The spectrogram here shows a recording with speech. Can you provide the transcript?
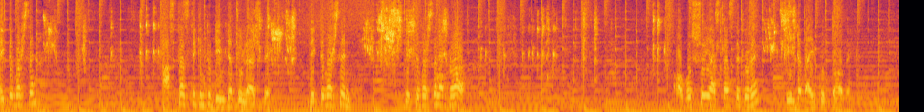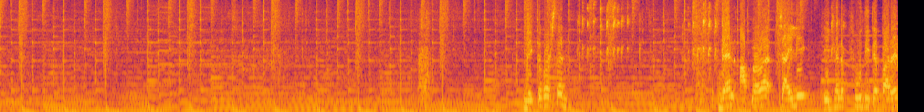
দেখতে পাচ্ছেন আস্তে আস্তে কিন্তু ডিমটা চলে আসবে। দেখতে পাচ্ছেন দেখতে পাচ্ছেন আপনারা? অবশ্যই আস্তে আস্তে করে ডিমটা বাইর করতে হবে। দেখতে পাচ্ছেন দেন আপনারা চাইলে এখানে ফু দিতে পারেন।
